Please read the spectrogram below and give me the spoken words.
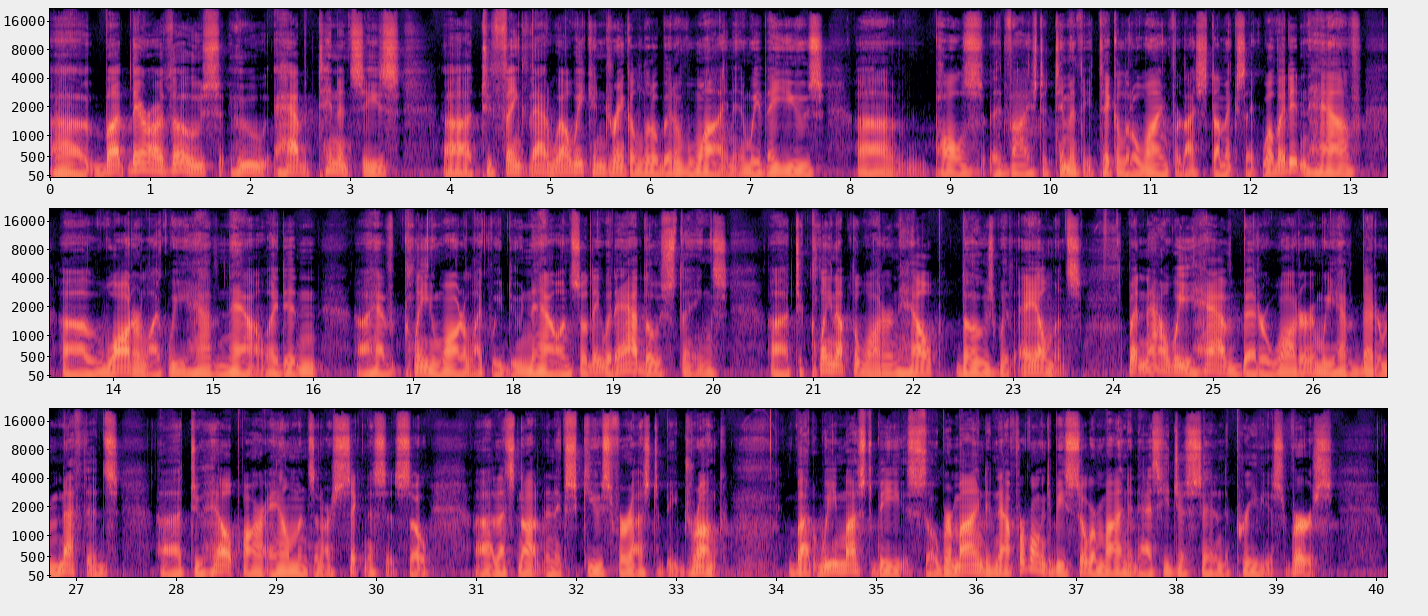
Uh, but there are those who have tendencies uh, to think that, well, we can drink a little bit of wine, and we, they use uh, Paul's advice to Timothy take a little wine for thy stomach's sake. Well, they didn't have uh, water like we have now. They didn't uh, have clean water like we do now. And so they would add those things uh, to clean up the water and help those with ailments. But now we have better water and we have better methods uh, to help our ailments and our sicknesses. So uh, that's not an excuse for us to be drunk. But we must be sober minded. Now, if we're going to be sober minded, as he just said in the previous verse,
